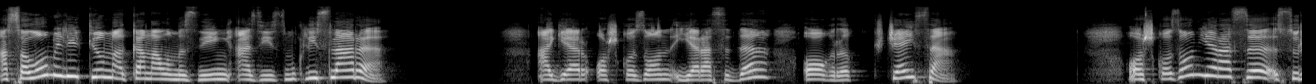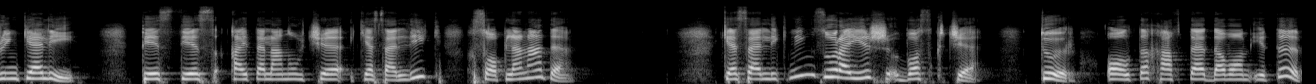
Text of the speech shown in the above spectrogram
Assalomu alaykum kanalimizning aziz muxlislari. Agar oshqozon yarasida og'riq kuchaysa, oshqozon yarasi surunkali, tez-tez qaytalanuvchi kasallik hisoblanadi. Kasallikning zo'rayish bosqichi 4-6 hafta davom etib,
